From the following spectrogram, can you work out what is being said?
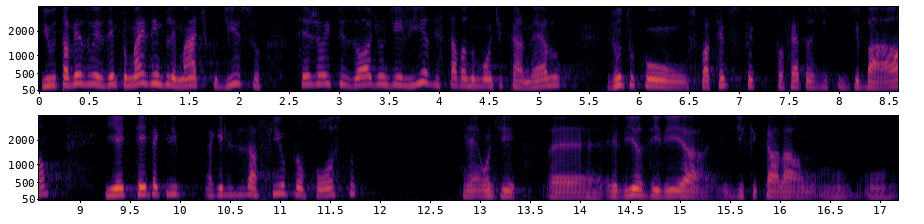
E o, talvez o exemplo mais emblemático disso seja o episódio onde Elias estava no Monte Carmelo, junto com os 400 profetas de, de Baal, e ele teve aquele, aquele desafio proposto, né, onde é, Elias iria edificar lá, um, um,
